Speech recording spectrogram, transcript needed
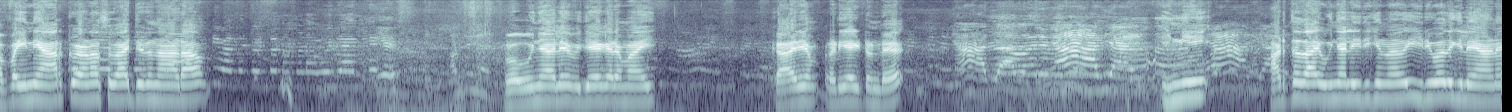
അപ്പൊ ഇനി ആർക്ക് വേണോ സുഖമായിട്ടിരുന്ന് ആടാം വന്നിട്ടുണ്ട് അപ്പൊ ഊഞ്ഞാൽ വിജയകരമായി. കാര്യം റെഡി ആയിട്ടുണ്ട്. ഇനി അടുത്തതായി ഊഞ്ഞാലിരിക്കുന്നത് ഇരുപത് കിലോയാണ്.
